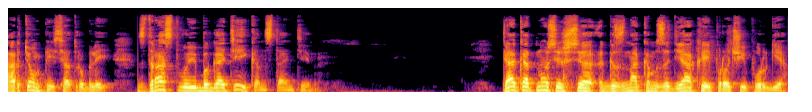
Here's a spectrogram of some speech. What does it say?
Артем 50 рублей. Здравствуй, богатей, Константин. Как относишься к знакам зодиака и прочей пурге?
